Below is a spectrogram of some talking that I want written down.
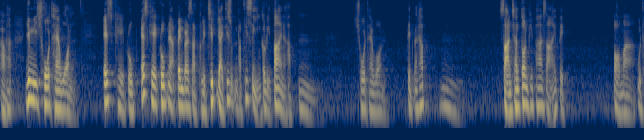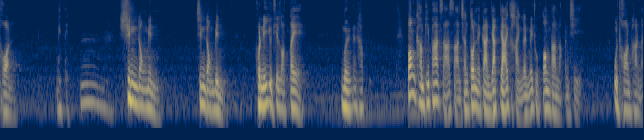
ครับ นะฮะยังมีโชแทวอน SK Group SK Group เนี่ยเป็นบริษัทผลิตชิปใหญ่ที่สุดอันดับที่ 4 ของเกาหลีใต้นะครับโชแทวอนติดไหมครับศาลชั้นต้นพิพากษาให้ติด ต่อมาอุทธรณ์ไม่ติด ชินดองมิน ชินดองบิน คนนี้อยู่ที่ลอตเต้ เหมือนกันครับ ต้องคำพิพากษาศาลชั้นต้นในการยักย้ายถ่ายเงินไม่ถูกต้องตามหลักบัญชี อุทธรณ์ผ่านไหม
